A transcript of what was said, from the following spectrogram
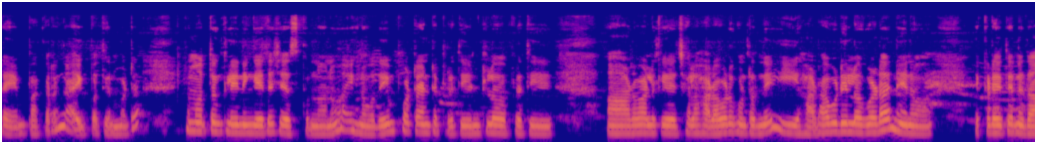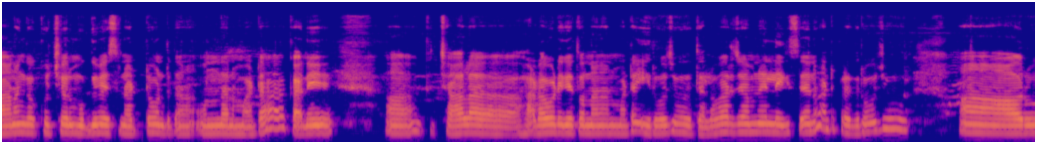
టైం ప్రకారం ఆగిపోతాయి అనమాట మొత్తం క్లీనింగ్ అయితే చేసుకున్నాను. ఇక ఉదయం పూట అంటే ప్రతి ఇంట్లో ప్రతి ఆడవాళ్ళకి చాలా హడావుడిగా ఉంటుంది. ఈ హడావుడిలో కూడా నేను ఎక్కడైతే నిదానంగా కూర్చొని ముగ్గు వేసినట్టు ఉంటుంది ఉందన్నమాట. కానీ చాలా హడావుడిగా అయితే ఉన్నాను అనమాట ఈరోజు తెల్లవారుజామునే లెగిసాను అంటే ప్రతిరోజు ఆరు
